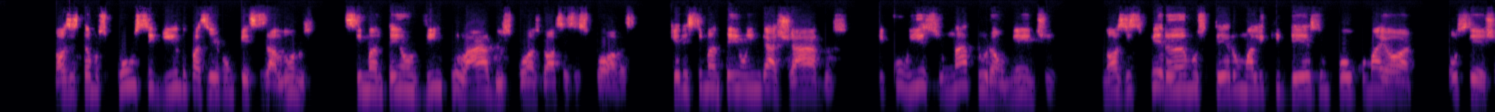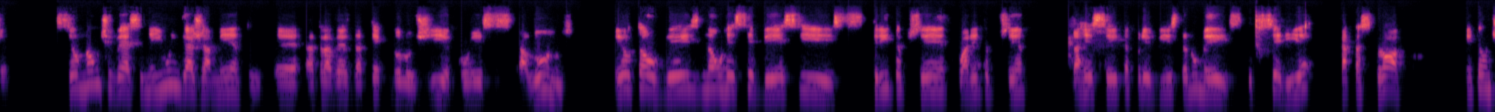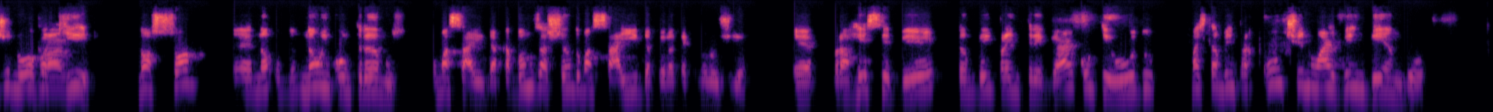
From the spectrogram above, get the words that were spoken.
nós estamos conseguindo fazer com que esses alunos se mantenham vinculados com as nossas escolas, que eles se mantenham engajados. E com isso, naturalmente, nós esperamos ter uma liquidez um pouco maior. Ou seja, se eu não tivesse nenhum engajamento é, através da tecnologia com esses alunos, eu talvez não recebesse 30%, 40% da receita prevista no mês, o que seria catastrófico. Então, de novo, claro. aqui, nós só é, não, não encontramos uma saída, acabamos achando uma saída pela tecnologia é, para receber, também para entregar conteúdo, mas também para continuar vendendo.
